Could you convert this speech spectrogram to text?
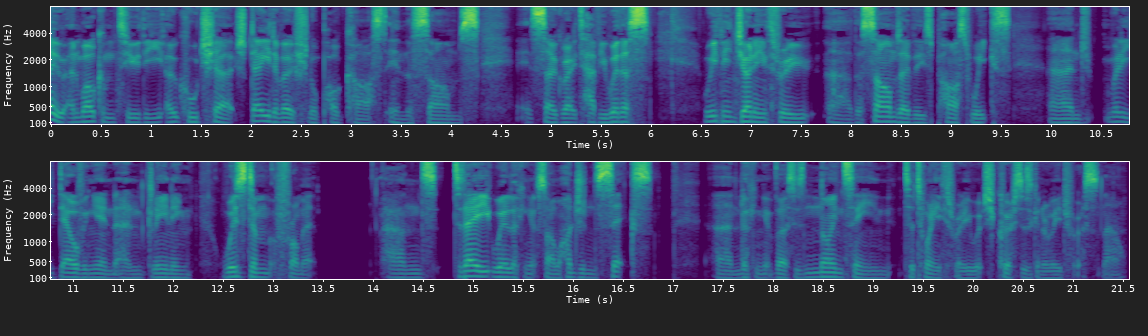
Hello, and welcome to the Oakhall Church Day Devotional Podcast in the Psalms. It's so great to have you with us. We've been journeying through uh, the Psalms over these past weeks and really delving in and gleaning wisdom from it. And today we're looking at Psalm 106 and looking at verses 19 to 23, which Chris is going to read for us now.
